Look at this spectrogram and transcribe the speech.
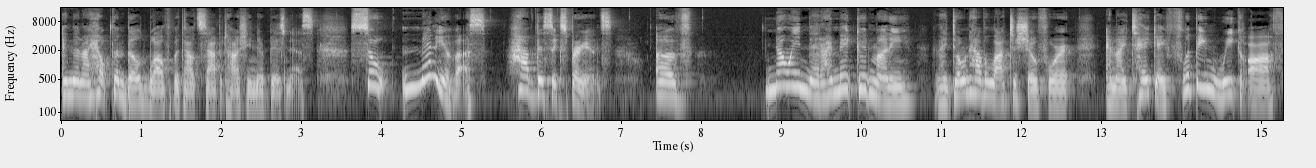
And then I help them build wealth without sabotaging their business. So many of us have this experience of knowing that I make good money and I don't have a lot to show for it, and I take a flipping week off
